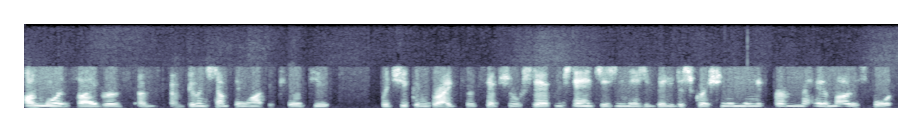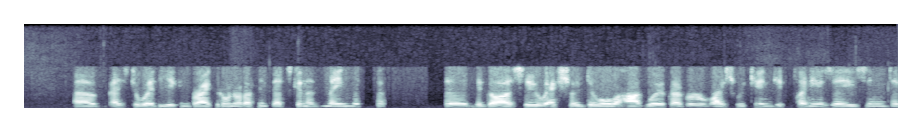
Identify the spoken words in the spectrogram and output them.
I'm more in favour of, of, of doing something like a curfew, which you can break for exceptional circumstances, and there's a bit of discretion in there from the head of motorsport uh, as to whether you can break it or not. I think that's going to mean that. The, the, the guys who actually do all the hard work over a race weekend get plenty of Z's and uh,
